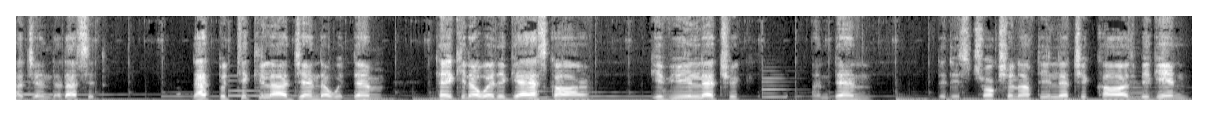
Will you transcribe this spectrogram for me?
agenda. That's it. That particular agenda with them taking away the gas car, give you electric, and then the destruction of the electric cars begin,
